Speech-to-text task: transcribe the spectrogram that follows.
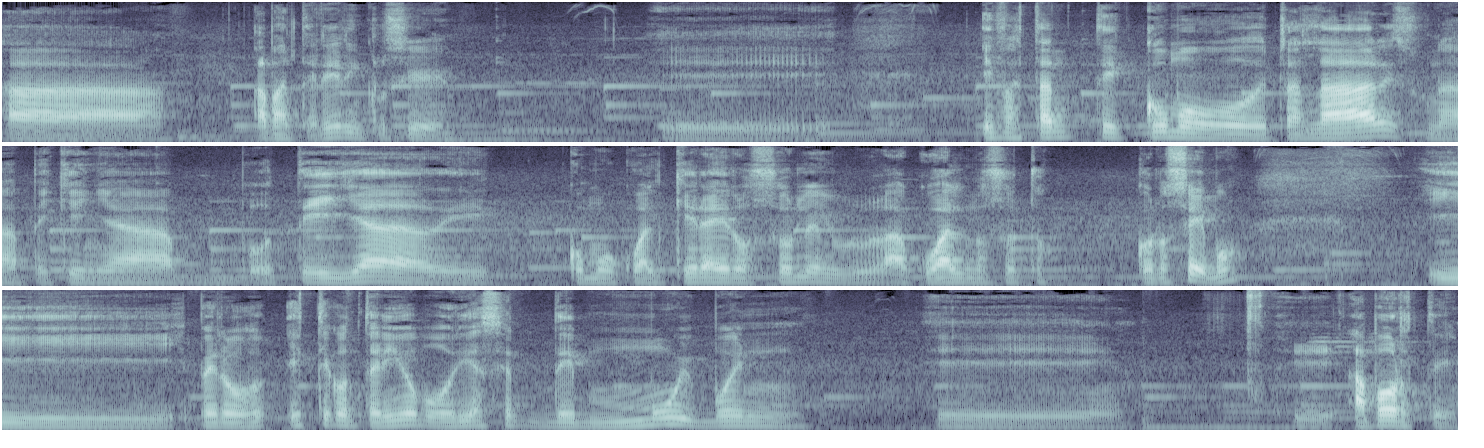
a, mantener inclusive. Eh, es bastante cómodo de trasladar, es una pequeña botella de como cualquier aerosol la cual nosotros conocemos, y, pero este contenido podría ser de muy buen eh, eh, aporte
